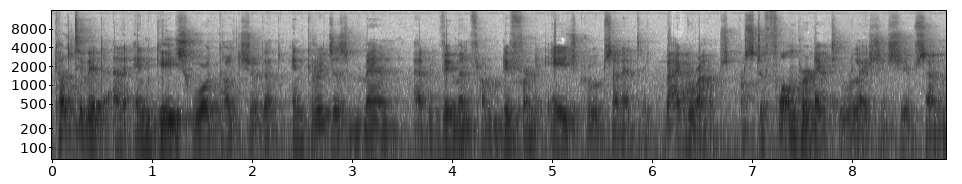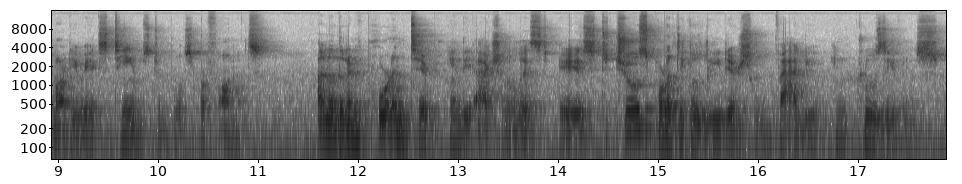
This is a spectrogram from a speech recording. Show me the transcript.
Cultivate an engaged work culture that encourages men and women from different age groups and ethnic backgrounds to form productive relationships and motivates teams to boost performance. Another important tip in the action list is to choose political leaders who value inclusiveness.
